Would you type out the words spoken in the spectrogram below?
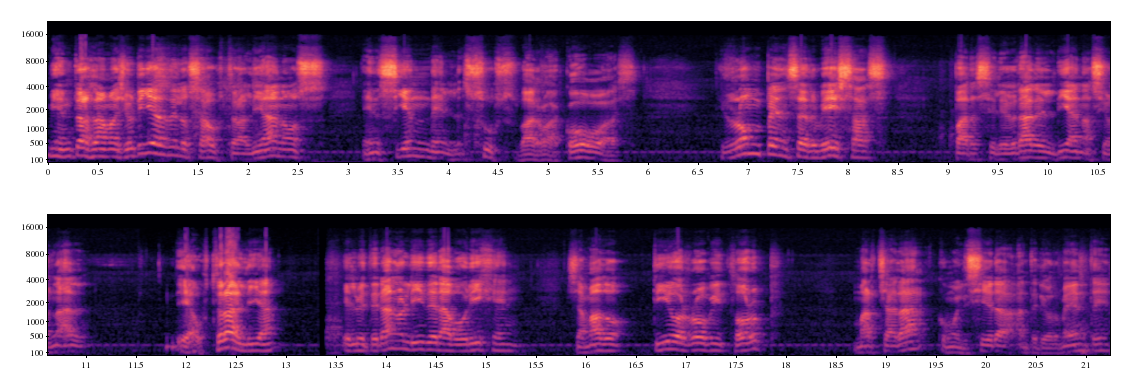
Mientras la mayoría de los australianos encienden sus barbacoas y rompen cervezas para celebrar el Día Nacional de Australia, el veterano líder aborigen llamado Tío Robbie Thorpe marchará, como lo hiciera anteriormente,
